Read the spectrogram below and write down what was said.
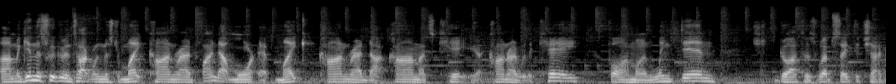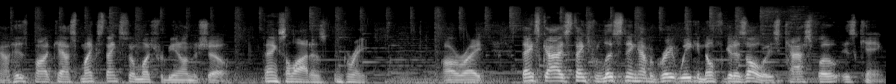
Um, again, this week we've been talking with Mr. Mike Konrad. Find out more at mikekonrad.com. That's K, uh, Konrad with a K. Follow him on LinkedIn. Go out to his website to check out his podcast. Mike, thanks so much for being on the show. Thanks a lot. It's been great. All right. Thanks, guys. Thanks for listening. Have a great week. And don't forget, as always, cash flow is king.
